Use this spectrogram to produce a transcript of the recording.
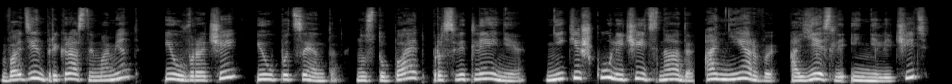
в один прекрасный момент и у врачей, и у пациента наступает просветление, не кишку лечить надо, а нервы. А если и не лечить,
